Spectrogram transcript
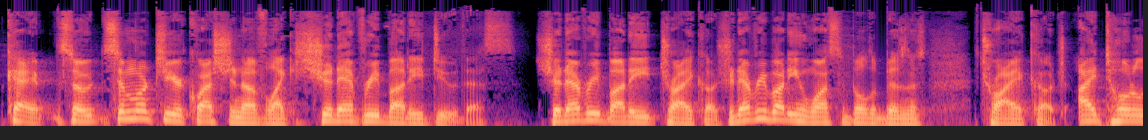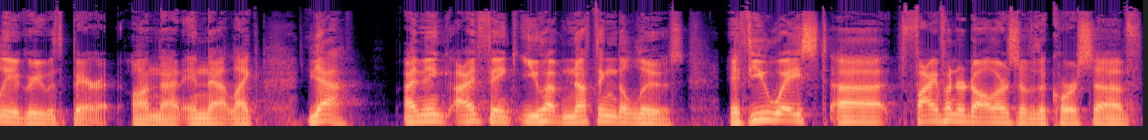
Okay, so similar to your question of like, should everybody do this? Should everybody try a coach? Should everybody who wants to build a business try a coach? I totally agree with Barrett on that. In that, like, yeah, I think I think you have nothing to lose if you waste uh, five hundred dollars over the course of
